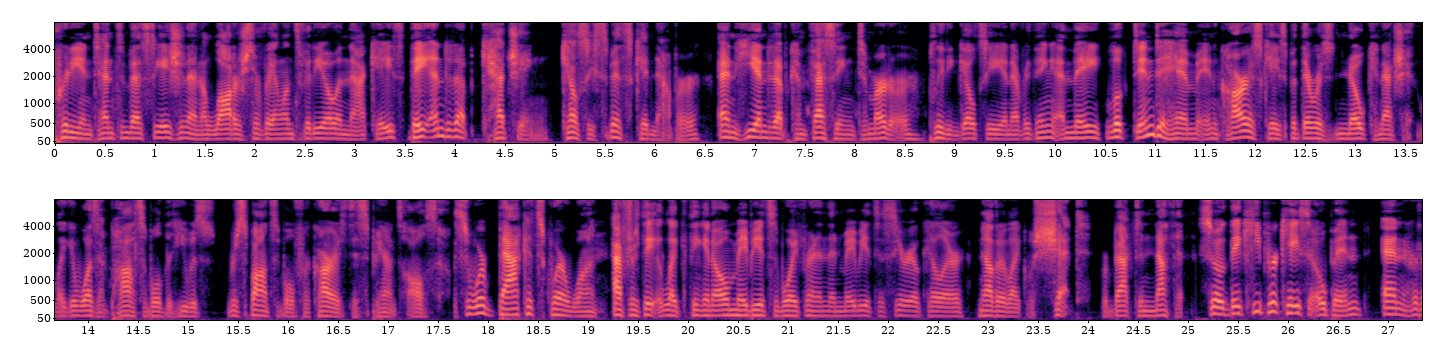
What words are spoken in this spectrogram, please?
pretty intense investigation, and a lot of surveillance video in that case, they ended up catching Kelsey Smith's kidnapper. And he ended up confessing to murder, pleading guilty and everything. And they looked into him in Kara's case, but there was no connection. Like it wasn't possible that he was responsible for Kara's disappearance also. So we're back at square one after th- like thinking, oh, maybe it's a boyfriend and then maybe it's a serial killer. Now they're like, well, shit, we're back to nothing. So they keep her case open and her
